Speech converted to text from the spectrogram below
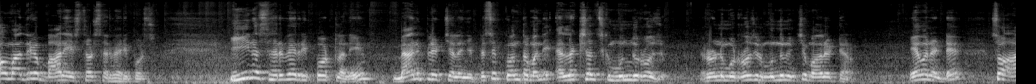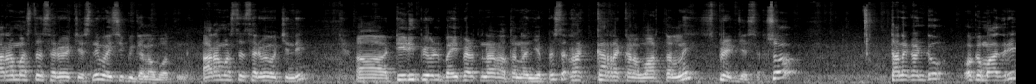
ఓ మాదిరిగా బాగానే ఇస్తాడు సర్వే రిపోర్ట్స్. ఈయన సర్వే రిపోర్ట్లని మ్యానిపులేట్ చేయాలని చెప్పేసి కొంతమంది ఎలక్షన్స్కి ముందు రోజు రెండు మూడు రోజుల ముందు నుంచి మొదలెట్టారు. ఏమనంటే సో ఆరామస్త సర్వే చేసింది వైసీపీ గెలవబోతుంది. ఆరామస్త సర్వే వచ్చింది. టీడీపీ వాళ్ళు భయపెడుతున్నారు అతను అని చెప్పేసి రకరకాల వార్తల్ని స్ప్రెడ్ చేశారు. సో తనకంటూ ఒక మాదిరి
